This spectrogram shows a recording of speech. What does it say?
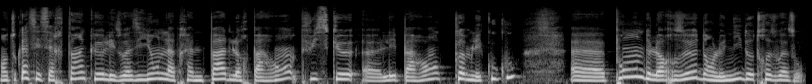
En tout cas, c'est certain que les oisillons ne l'apprennent pas de leurs parents, puisque euh, les parents, comme les coucous, euh, pondent leurs œufs dans le nid d'autres oiseaux.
